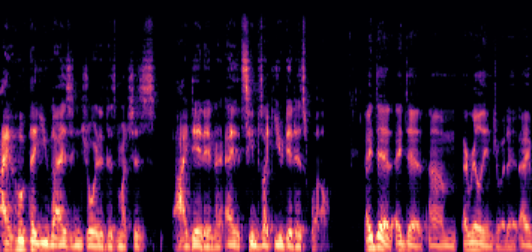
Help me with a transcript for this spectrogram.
I hope that you guys enjoyed it as much as I did, and it seems like you did as well. I did. I did. Um, I really enjoyed it. I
